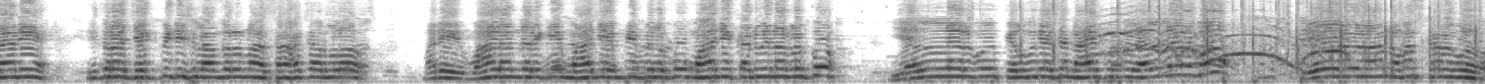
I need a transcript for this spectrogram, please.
గాని ఇతర జడ్పీటీసీలు అందరూ నా సహచరులు మరి వాళ్ళందరికీ మాజీ ఎంపీపీలకు మాజీ కన్వీనర్లకు ಎಲ್ಲರಿಗೂ తెలుగుదేశం నాయకులకు ಎಲ್ಲರಿಗೂ పేరున నమస్కారములు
